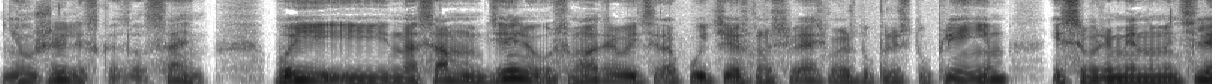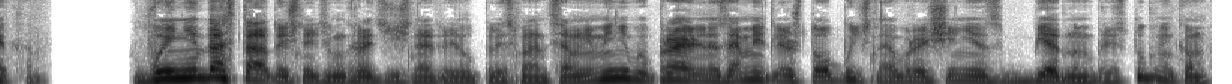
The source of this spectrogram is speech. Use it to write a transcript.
«Неужели, — сказал Сайм, — вы и на самом деле усматриваете такую тесную связь между преступлением и современным интеллектом?» «Вы недостаточно демократично», — ответил полисмен. «Тем не менее, вы правильно заметили, что обычное обращение с бедным преступником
